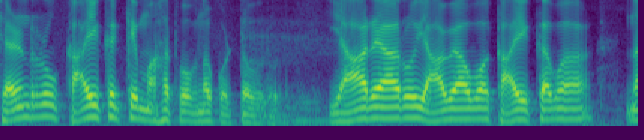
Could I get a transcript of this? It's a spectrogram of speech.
ಶರಣರು ಕಾಯಕಕ್ಕೆ ಮಹತ್ವವನ್ನು ಕೊಟ್ಟವರು. ಯಾರ್ಯಾರು ಯಾವ್ಯಾವ ಕಾಯಕವನ್ನ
